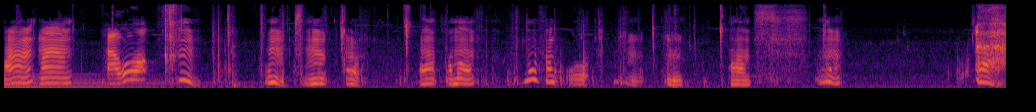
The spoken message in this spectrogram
Ah, man. Oh. Mm. Mm. Mm. Oh. Oh, come on. Oh, thank you. Mm. Mm. Um. Mm. Ah.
